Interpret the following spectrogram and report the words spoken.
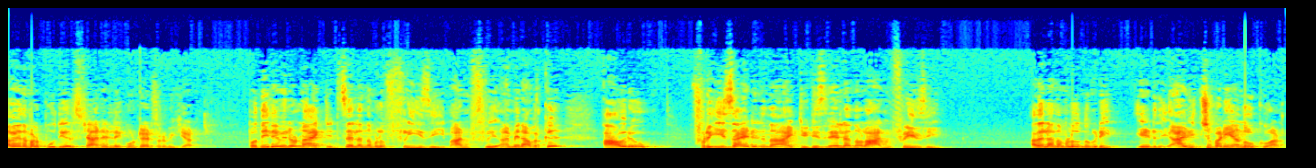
അവയെ നമ്മൾ പുതിയൊരു സ്റ്റാൻഡേർഡിലേക്ക് കൊണ്ടുവരാൻ ശ്രമിക്കുകയാണ്. അപ്പോൾ നിലവിലുള്ള ആക്ടിവിറ്റീസ് എല്ലാം നമ്മൾ ഫ്രീസ് ചെയ്യും. അൺഫ്രീ ഐ മീൻ അവർക്ക് ആ ഒരു ഫ്രീസ് ആയിട്ടിരുന്ന ആക്ടിവിറ്റീസിനെ എല്ലാം നമ്മൾ അൺഫ്രീസ് ചെയ്യും. അതെല്ലാം നമ്മൾ ഒന്നുകൂടി എഴുതി അഴിച്ചു പണിയാൻ നോക്കുവാണ്.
